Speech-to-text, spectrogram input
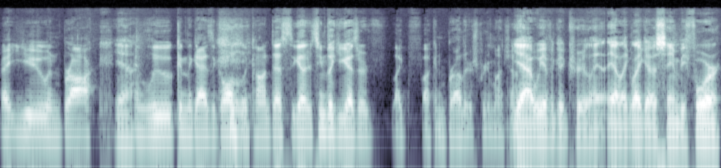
right? You and Brock, Yeah. and Luke and the guys that go all to the contests together. It seems like you guys are like fucking brothers, pretty much. huh? Yeah, we have a good crew. Like, yeah, like like I was saying before,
